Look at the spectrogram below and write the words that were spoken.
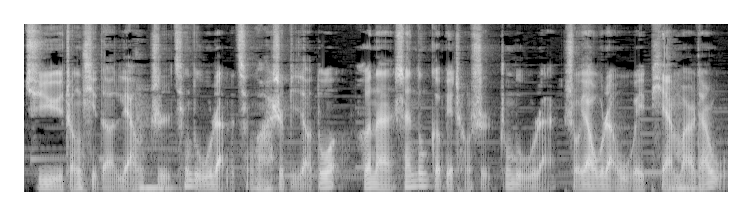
区域整体的良至轻度污染的情况还是比较多。河南、山东个别城市中度污染，首要污染物为 PM 二点五。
